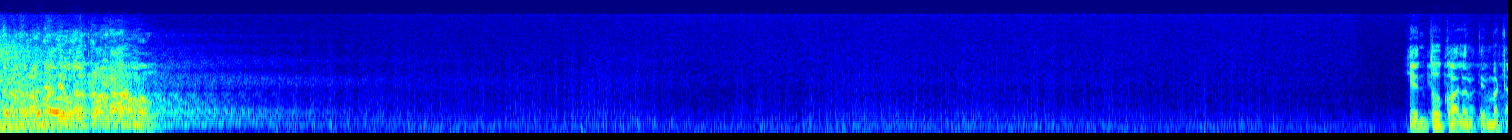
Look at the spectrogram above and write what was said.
బ్రహ్మదేవులకు ఎంతో కాలం పిమ్మట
